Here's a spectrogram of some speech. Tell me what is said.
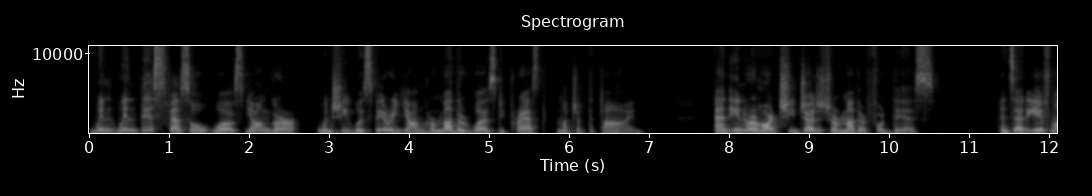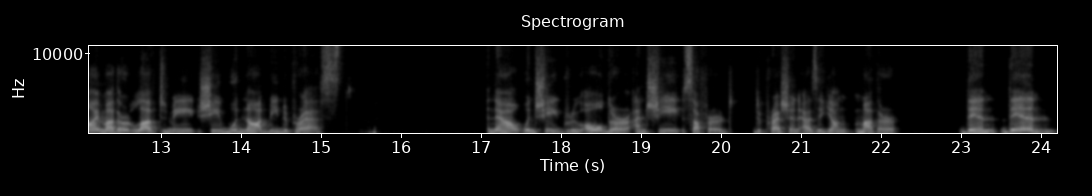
when when this vessel was younger when she was very young her mother was depressed much of the time. And in her heart she judged her mother for this and said if my mother loved me she would not be depressed. Now when she grew older and she suffered depression as a young mother then then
